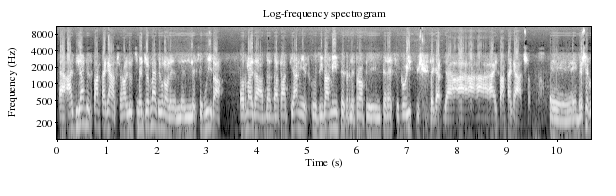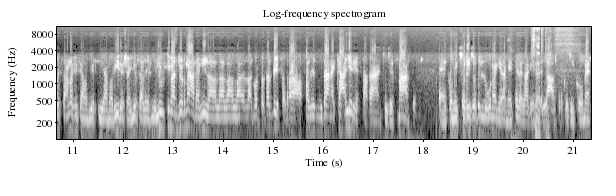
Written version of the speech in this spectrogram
al di là del fantacalcio, no? le ultime giornate uno le, le- le seguiva ormai da, da- da tanti anni esclusivamente per le proprie interessi egoistici legati a- a- ai fantacalcio e, e invece quest'anno ci siamo divertiti a morire cioè io Salerni, l'ultima giornata lì la, la- la- la- la corsa salvezza tra Salernitana e Cagliari è stata entusiasmante eh, con il sorriso dell'una chiaramente le lacrime Certo. dell'altra così come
